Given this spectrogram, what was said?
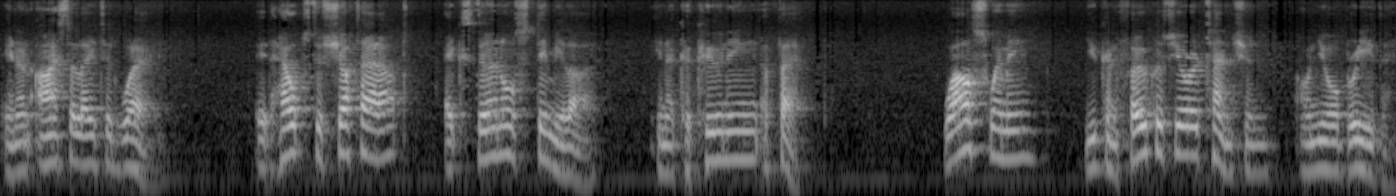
in an isolated way. It helps to shut out external stimuli in a cocooning effect. While swimming, you can focus your attention on your breathing.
